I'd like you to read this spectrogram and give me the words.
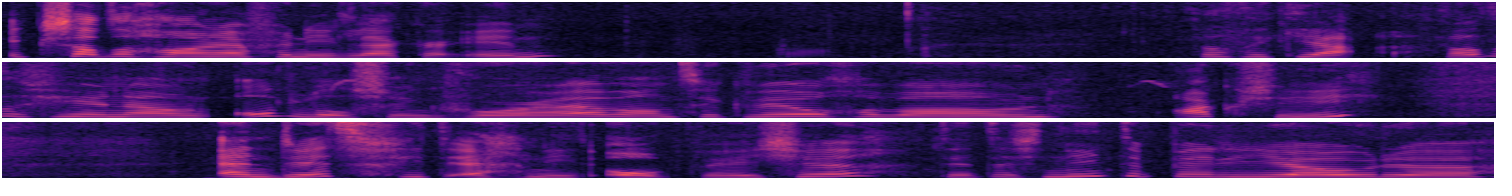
ik zat er gewoon even niet lekker in. Dacht ik, ja, wat is hier nou een oplossing voor? Hè? Want ik wil gewoon actie. En dit schiet echt niet op, weet je. Dit is niet de periode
